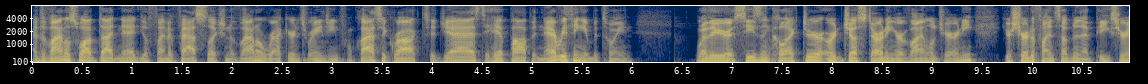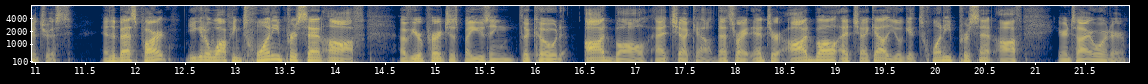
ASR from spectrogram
At thevinylswap.net, you'll find a vast selection of vinyl records ranging from classic rock to jazz to hip hop and everything in between. Whether you're a seasoned collector or just starting your vinyl journey, you're sure to find something that piques your interest. And the best part, you get a whopping 20% off of your purchase by using the code ODDBALL at checkout. That's right, enter ODDBALL at checkout. You'll get 20% off your entire order.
